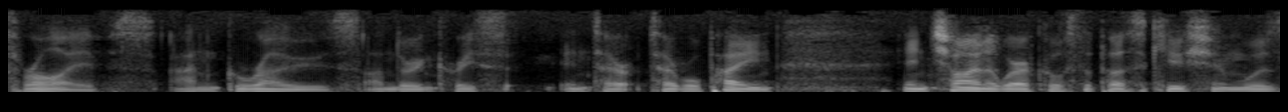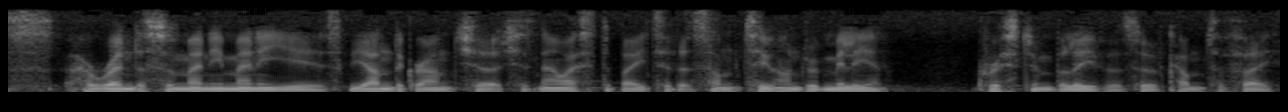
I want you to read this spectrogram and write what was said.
thrives and grows under increased in ter- terrible pain. In China, where of course the persecution was horrendous for many, many years, the underground church is now estimated at some 200 million Christian believers who have come to faith.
